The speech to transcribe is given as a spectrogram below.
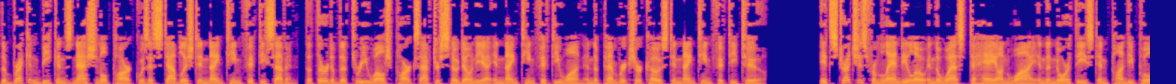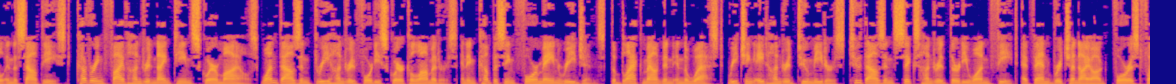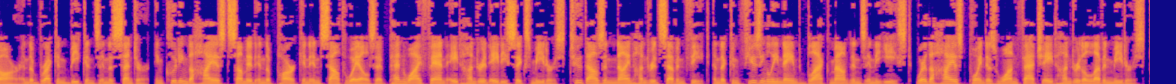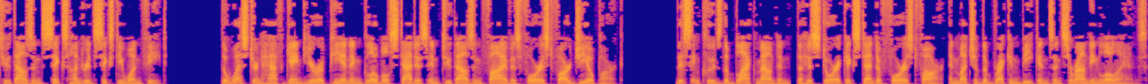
The Brecon Beacons National Park was established in 1957, the third of the three Welsh parks after Snowdonia in 1951 and the Pembrokeshire coast in 1952. It stretches from Llandeilo in the west to Hay on Wye in the northeast and Pontypool in the southeast, covering 519 square miles (1,340 square kilometers) and encompassing four main regions: the Black Mountain in the west, reaching 802 meters (2,631 feet) at Fan Brycheiniog, Forest Fawr, and the Brecon Beacons in the centre, including the highest summit in the park and in South Wales at Pen y Fan 886 meters (2,907 feet) and the confusing confusingly named Black Mountains in the east, where the highest point is Waun Fach 811 metres 2,661 feet. The western half gained European and global status in 2005 as Forest Fawr Geopark. This includes the Black Mountain, the historic extent of Forest Fawr, and much of the Brecon Beacons and surrounding lowlands.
